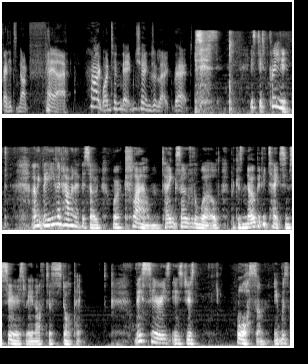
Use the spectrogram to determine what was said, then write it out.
but it's not fair. I want a name changer like that. It's just, it's just brilliant. I mean, they even have an episode where a clown takes over the world because nobody takes him seriously enough to stop it. This series is just awesome. It was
